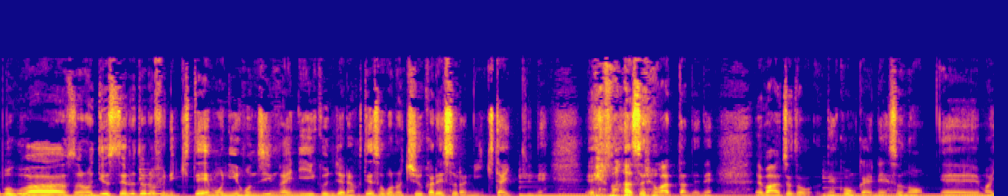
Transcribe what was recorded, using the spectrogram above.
僕はそのデュッセルドルフに来てもう日本人街に行くんじゃなくてそこの中華レストランに行きたいっていうね、えー、まあそれもあったんでね、まあちょっとね今回ねその、えー、まあ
